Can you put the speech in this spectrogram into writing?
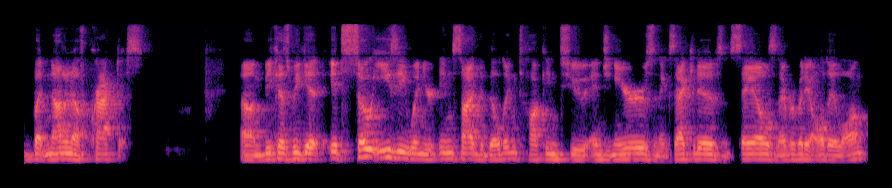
but not enough practice. Um, because we get it's so easy when you're inside the building talking to engineers and executives and sales and everybody all day long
